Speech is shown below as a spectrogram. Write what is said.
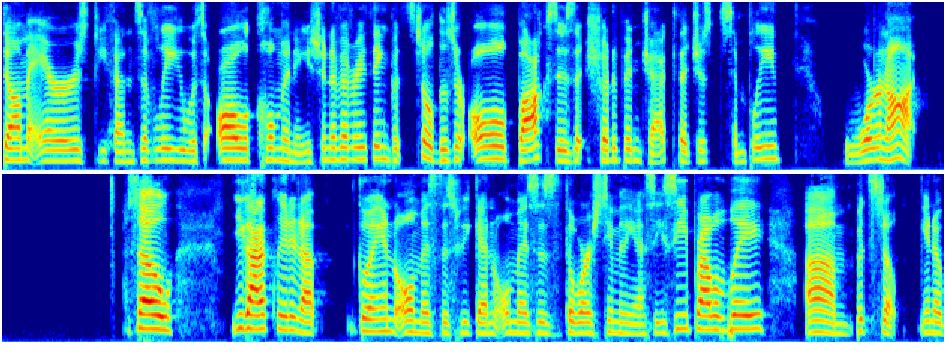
dumb errors defensively. It was all a culmination of everything, but still, those are all boxes that should have been checked that just simply were not. So you got to clean it up going into Ole Miss this weekend. Ole Miss is the worst team in the SEC, probably. Um, but still, you know,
